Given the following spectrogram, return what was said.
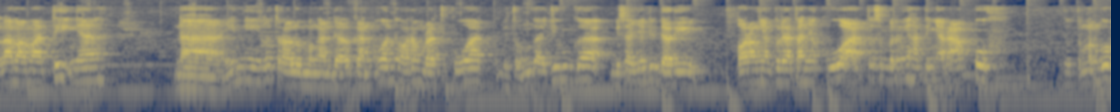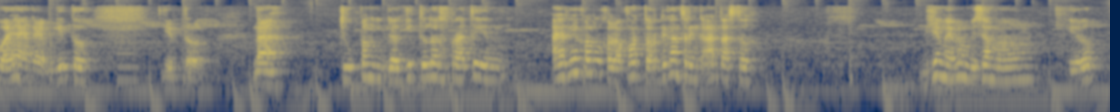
lama matinya. Nah ini lo terlalu mengandalkan wah ini orang berarti kuat gitu. Enggak juga. Bisa jadi dari orang yang kelihatannya kuat tuh sebenarnya hatinya rapuh. Temen gue banyak yang kayak begitu gitu. Nah cupang juga gitu lo harus perhatiin. Airnya kalau kalau kotor dia kan sering ke atas tuh. Dia memang bisa menghirup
